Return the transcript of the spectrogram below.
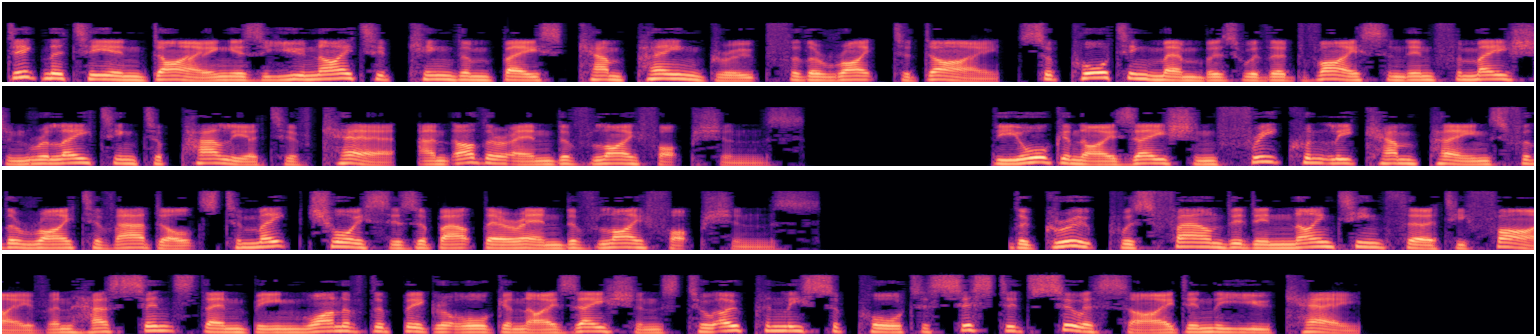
Dignity in Dying is a United Kingdom-based campaign group for the right to die, supporting members with advice and information relating to palliative care, and other end-of-life options. The organization frequently campaigns for the right of adults to make choices about their end-of-life options. The group was founded in 1935 and has since then been one of the bigger organizations to openly support assisted suicide in the UK.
